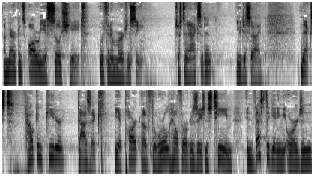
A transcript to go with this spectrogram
Americans already associate with an emergency. Just an accident? You decide. Next, how can Peter Daszak be a part of the World Health Organization's team investigating the origin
